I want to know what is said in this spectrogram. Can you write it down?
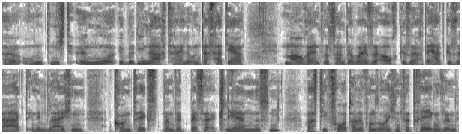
äh, und nicht äh, nur über die Nachteile. Und das hat ja Maurer interessanterweise auch gesagt. Er hat gesagt, in dem gleichen Kontext, man wird besser erklären müssen, was die Vorteile von solchen Verträgen sind.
